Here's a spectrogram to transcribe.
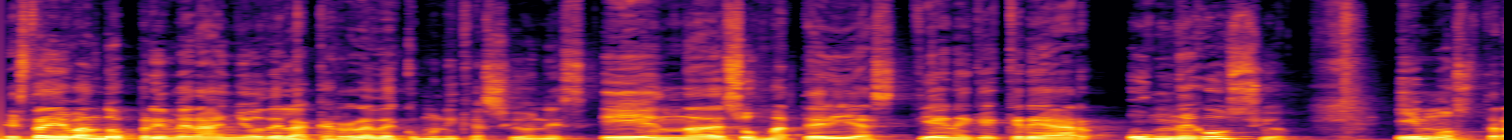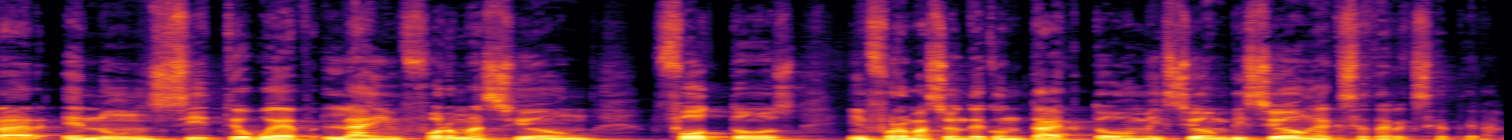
Está llevando primer año de la carrera de comunicaciones y en una de sus materias tiene que crear un negocio y mostrar en un sitio web la información, fotos, información de contacto, misión, visión, etcétera, etcétera.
